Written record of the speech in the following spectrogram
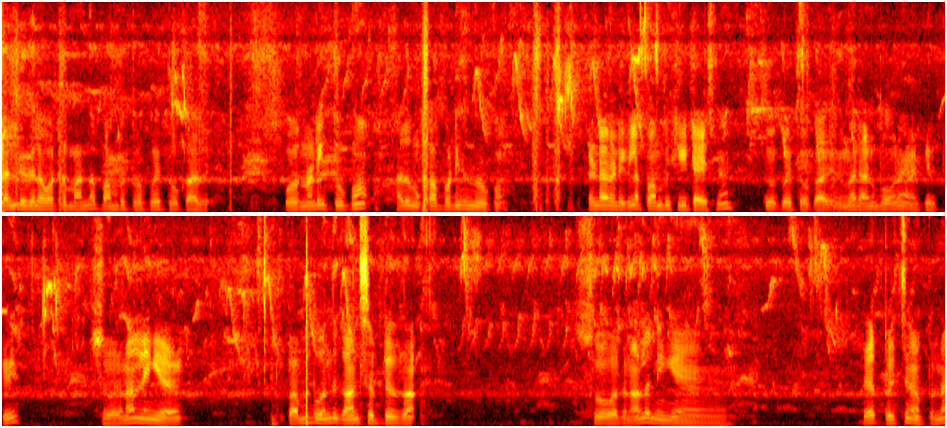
கல் இதில் ஓட்டுற மாதிரி இருந்தால் பம்பு தூக்கவே தூக்காது. ஒரு நடிக்கு தூக்கும் அது முக்கால் பொடி தான் தூக்கும். ரெண்டாவது நடைக்கெல்லாம் பம்பு ஹீட் ஆயிடுச்சுன்னா தூக்கவே தூக்காது. இந்த மாதிரி அனுபவம்லாம் எனக்கு இருக்குது ஸோ அதனால் நீங்கள் பம்பு வந்து கான்செப்ட் இதுதான். ஸோ அதனால் நீங்கள் ஏதாவது பிரச்சனை அப்படின்னா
